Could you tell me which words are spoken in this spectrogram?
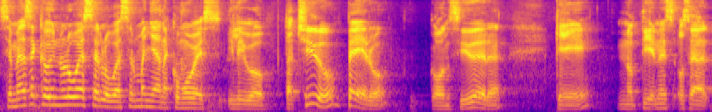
se me hace que hoy no lo voy a hacer, lo voy a hacer mañana, ¿cómo ves? Y le digo, está chido, pero considera que no tienes, o sea,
